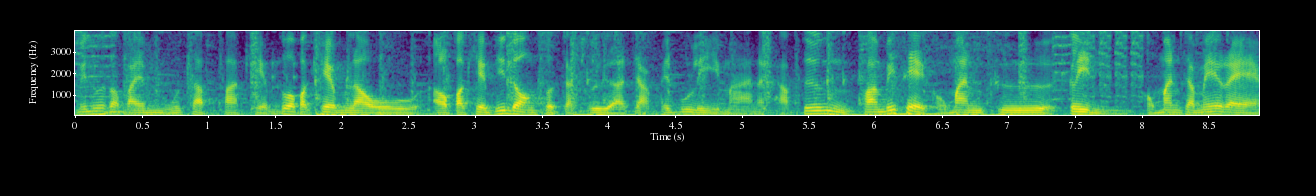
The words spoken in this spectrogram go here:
เมนูต่อไปหมูสับปลาเค็ม ตัวปลาเค็มเราเอาปลาเค็มที่ดองสดจากเรือจากเพชรบุรีมานะครับ ซึ่งความพิเศษของมันคือกลิ่นของมันจะไม่แรง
